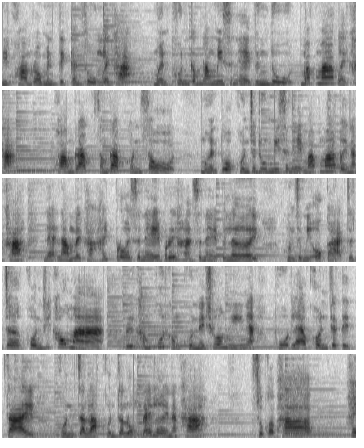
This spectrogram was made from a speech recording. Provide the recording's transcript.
มีความโรแมนติกกันสูงเลยค่ะ เหมือนคุณกำลังมีเสน่ห์ดึงดูดมาก ๆ เลยค่ะ ความรักสำหรับคนโสดเหมือนตัวคุณจะดูมีเสน่ห์มาก ๆ เลยนะคะ แนะนำเลยค่ะ ให้โปรยเสน่ห์บริหารเสน่ห์ไปเลย คุณจะมีโอกาสจะเจอคนที่เข้ามา หรือคำพูดของคุณในช่วงนี้เนี่ย พูดแล้วคนจะติดใจ คนจะรักคนจะหลงได้เลยนะคะ สุขภาพ ให้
